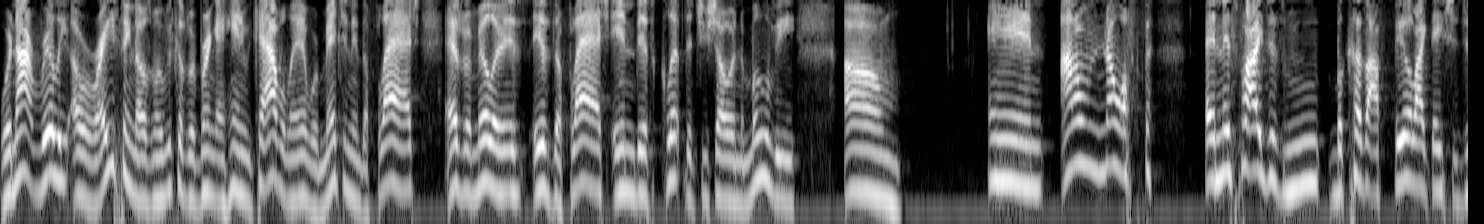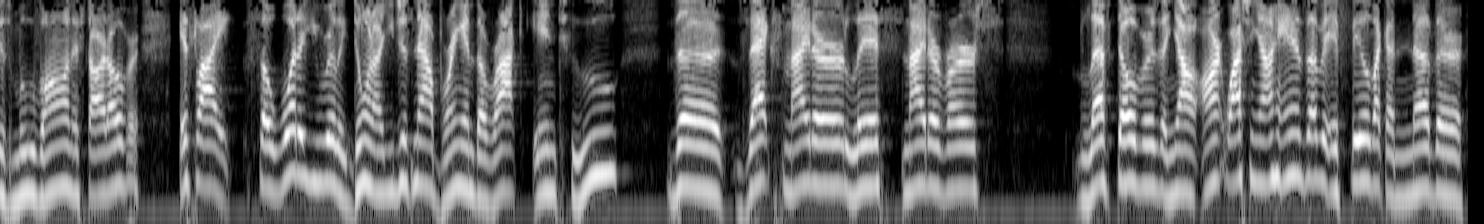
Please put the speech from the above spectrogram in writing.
We're not really erasing those movies because we're bringing Henry Cavill in. We're mentioning the Flash. Ezra Miller is, is the Flash in this clip that you show in the movie. Um, and I don't know if, and it's probably just m- because I feel like they should just move on and start over. It's like, so what are you really doing? Are you just now bringing The Rock into the Zack Snyder list, Snyderverse leftovers and y'all aren't washing your hands of it? It feels like another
